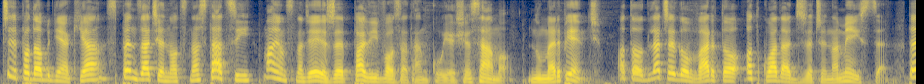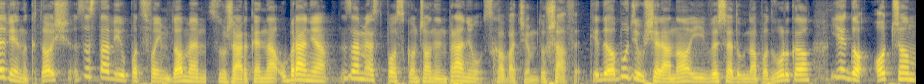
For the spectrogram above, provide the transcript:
Czy podobnie jak ja, spędzacie noc na stacji, mając nadzieję, że paliwo zatankuje się samo? Numer 5. Oto dlaczego warto odkładać rzeczy na miejsce. Pewien ktoś zostawił pod swoim domem suszarkę na ubrania, zamiast po skończonym praniu schować ją do szafy. Kiedy obudził się rano i wyszedł na podwórko, jego oczom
